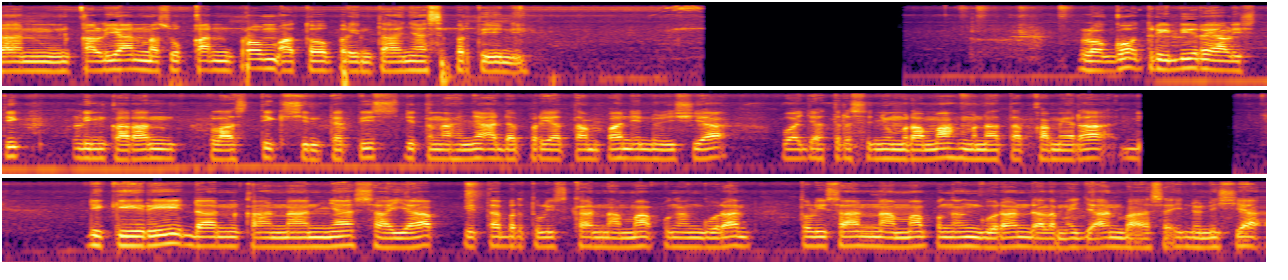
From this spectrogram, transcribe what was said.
dan kalian masukkan prompt atau perintahnya seperti ini. Logo 3D realistik lingkaran plastik sintetis di tengahnya ada pria tampan Indonesia wajah tersenyum ramah menatap kamera di di kiri dan kanannya sayap, kita bertuliskan nama pengangguran. Tulisan nama pengangguran dalam ejaan bahasa Indonesia,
